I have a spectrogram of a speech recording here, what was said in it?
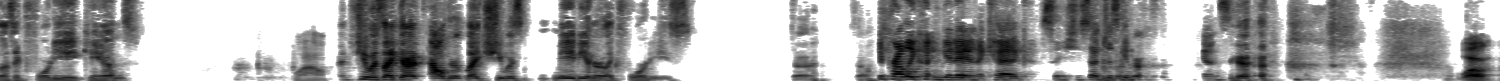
So that's like 48 cans. Wow. And she was like an elder, like she was maybe in her like 40s. Uh, So She probably couldn't get it in a keg, so she said, "Just give me some hands." yeah. Well,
